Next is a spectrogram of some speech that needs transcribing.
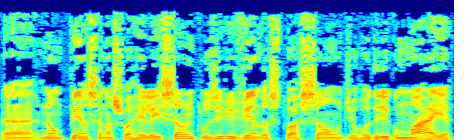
eh, não pensa na sua reeleição, inclusive vendo a situação de Rodrigo Maia?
